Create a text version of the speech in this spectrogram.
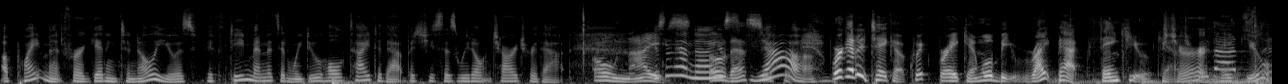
appointment for getting to know you is 15 minutes, and we do hold tight to that. But she says, We don't charge for that. Oh, nice. Isn't that oh, nice? Oh, that's super. Yeah. We're going to take a quick break and we'll be right back. Thank you, Catherine. Sure. That Thank you.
